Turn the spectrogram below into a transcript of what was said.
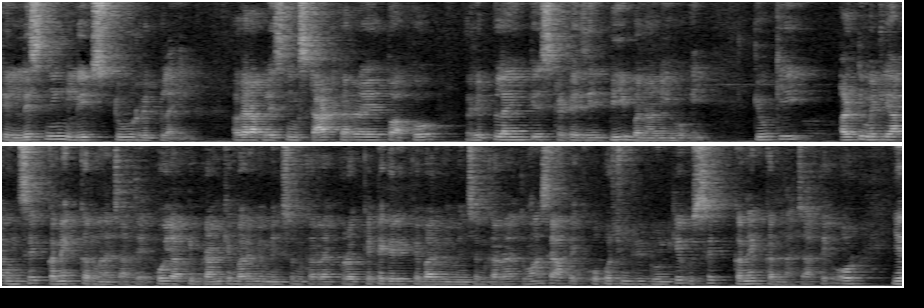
कि लिसनिंग लीड्स टू रिप्लाइंग अगर आप लिसनिंग स्टार्ट कर रहे हैं तो आपको रिप्लाइंग की स्ट्रेटेजी भी बनानी होगी, क्योंकि अल्टीमेटली आप उनसे कनेक्ट करना चाहते हैं। कोई आपकी ब्रांड के बारे में मेंशन कर रहा है प्रोडक्ट कैटेगरी के बारे में मेंशन कर रहा है तो वहाँ से आप एक अपॉर्चुनिटी ढूंढ के उससे कनेक्ट करना चाहते हैं और ये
